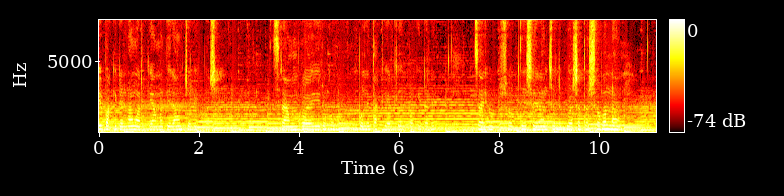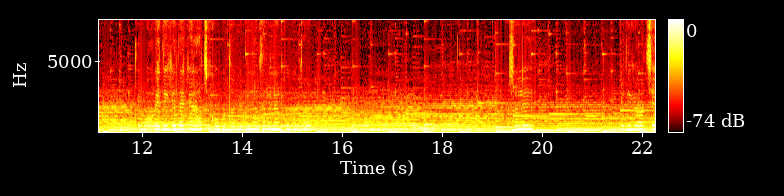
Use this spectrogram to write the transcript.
এই পাখিটার নাম আর কি আমাদের আঞ্চলিক ভাষায় তাছাড়া আমরা এরকম বলে থাকি আর কি এই পাখিটাকে। যাই হোক, সব দেশের আঞ্চলিক ভাষা তো সবার না ওইদিকে দেখেন হচ্ছে কবুতর, বিভিন্ন ধরনের কবুতর। আসলে ওইদিকে হচ্ছে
